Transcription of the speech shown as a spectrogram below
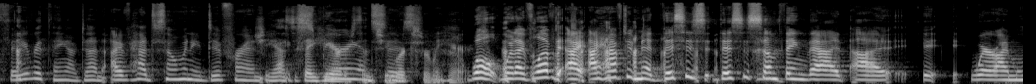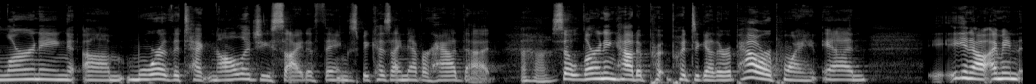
Favorite thing I've done. I've had so many different. She has to say here since she works for me here. Well, what I've loved, I, I have to admit, this is this is something that uh, it, where I'm learning um, more of the technology side of things because I never had that. Uh-huh. So learning how to put, put together a PowerPoint and you know, I mean,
